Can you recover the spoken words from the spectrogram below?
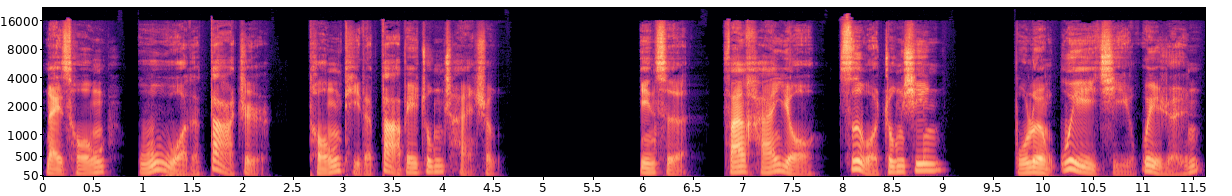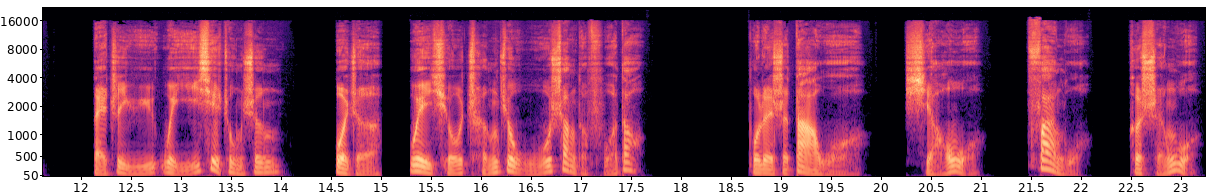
乃从无我的大智、同体的大悲中产生。因此，凡含有自我中心，不论为己为人。乃至于为一切众生，或者为求成就无上的佛道，不论是大我、小我、泛我和神我，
